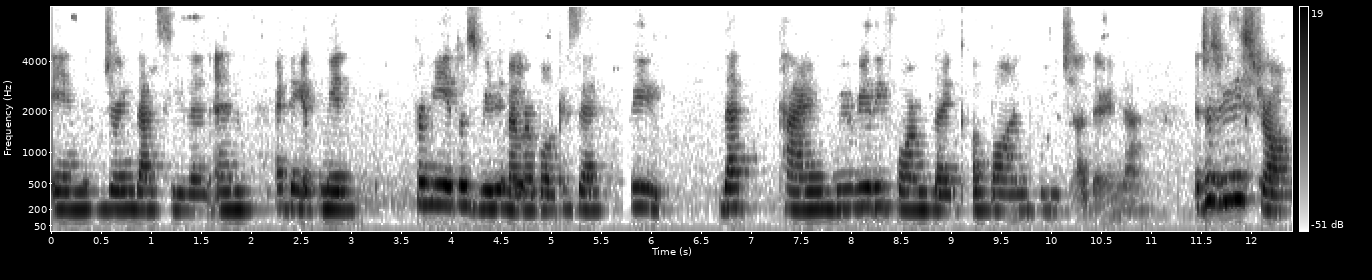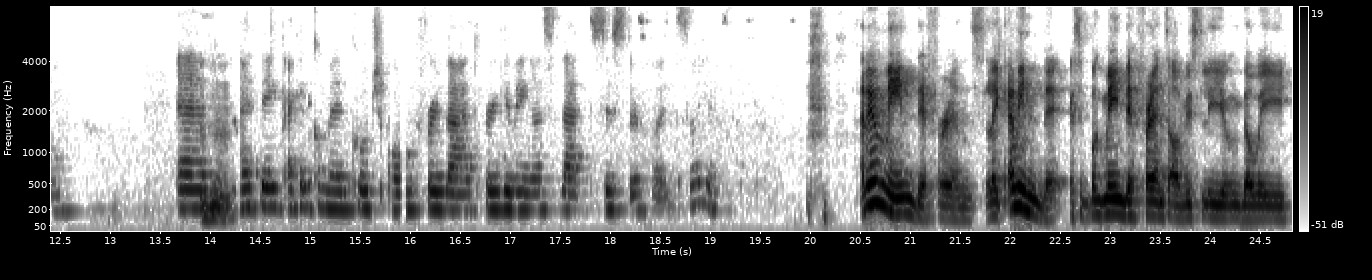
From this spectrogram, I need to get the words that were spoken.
in during that season, and I think it made, for me, it was really memorable because we, that time we really formed like a bond with each other. Na it was really strong. And Mhm. I think I can commend Coach O for that, for giving us that sisterhood. So yeah. Ano yung main difference? Like, I mean, hindi. Kasi pag main difference, obviously, yung the way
